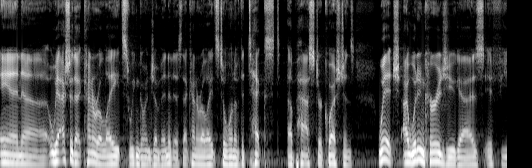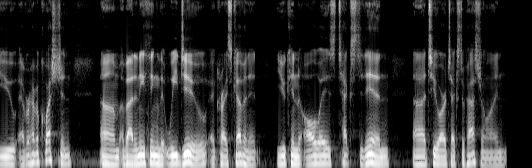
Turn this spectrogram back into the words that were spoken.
and uh, we actually, that kind of relates, we can go and jump into this. That kind of relates to one of the text uh, pastor questions, which I would encourage you guys, if you ever have a question um, about anything that we do at Christ Covenant, you can always text it in uh, to our text to pastor line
